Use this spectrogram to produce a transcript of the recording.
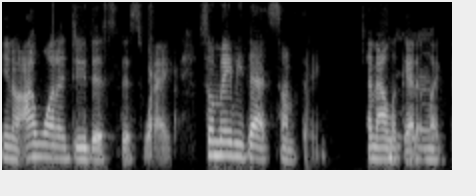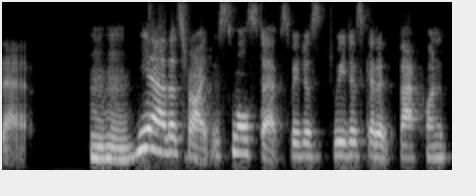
You know, I want to do this this way. So maybe that's something. And I look mm-hmm. at it mm-hmm. like that. Mm-hmm. Yeah, that's right. Small steps. We just we just get it back one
